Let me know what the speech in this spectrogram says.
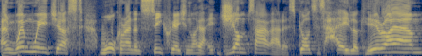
And when we just walk around and see creation like that, it jumps out at us. God says, hey, look, here I am.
